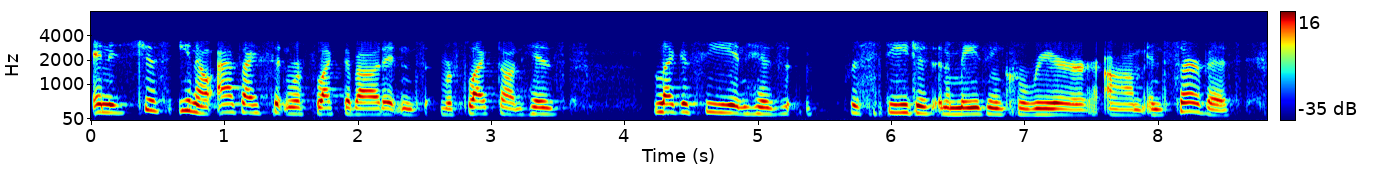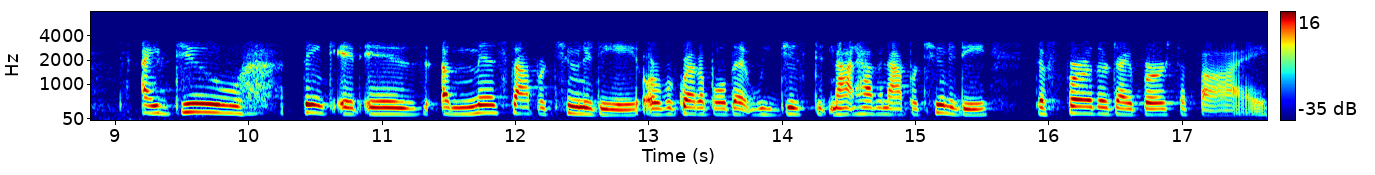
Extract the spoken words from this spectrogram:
And it's just you know as I sit and reflect about it and reflect on his legacy and his prestigious and amazing career um, in service, I do think it is a missed opportunity or regrettable that we just did not have an opportunity to further diversify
